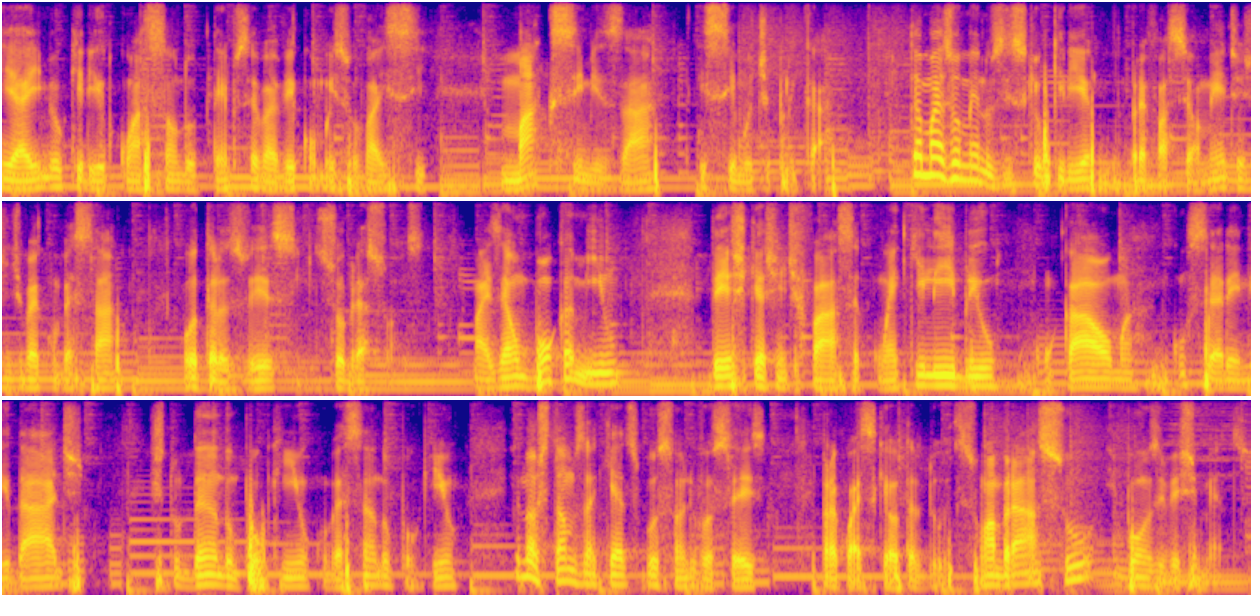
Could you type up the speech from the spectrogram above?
E aí, meu querido, com a ação do tempo, você vai ver como isso vai se maximizar e se multiplicar. Então é mais ou menos isso que eu queria prefacialmente. A gente vai conversar outras vezes sobre ações. Mas é um bom caminho, desde que a gente faça com equilíbrio, com calma, com serenidade, estudando um pouquinho, conversando um pouquinho. E nós estamos aqui à disposição de vocês para quaisquer outras dúvidas. Um abraço e bons investimentos.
